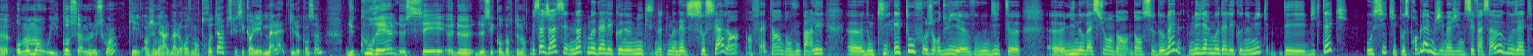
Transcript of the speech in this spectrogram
euh, au moment où il consomme le soin, qui est en général malheureusement trop tard, puisque c'est quand il est malade qu'il le consomme, du coût réel de ses, euh, de, de comportements. Mais ça, je dirais, c'est notre modèle économique, c'est notre modèle social, hein, en fait, hein, dont vous parlez, euh, donc qui étouffe aujourd'hui, vous nous dites, l'innovation dans, dans, ce domaine. Mais il y a le modèle économique des big tech aussi qui pose problème, j'imagine. C'est face à eux que vous êtes.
